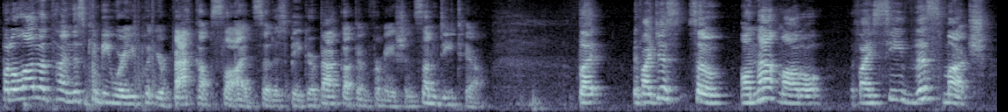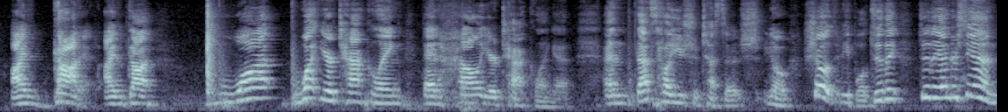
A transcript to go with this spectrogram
but a lot of the time this can be where you put your backup slides, so to speak, or backup information, some detail. But if I just, so on that model, if I see this much, I've got it. I've got what what you're tackling and how you're tackling it. And that's how you should test it. You know, show it to people. Do they do they understand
